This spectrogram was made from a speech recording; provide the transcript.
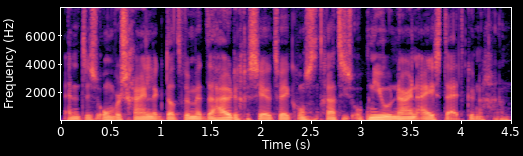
En het is onwaarschijnlijk dat we met de huidige CO2-concentraties opnieuw naar een ijstijd kunnen gaan.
